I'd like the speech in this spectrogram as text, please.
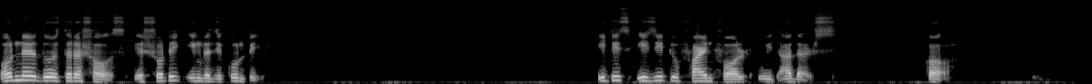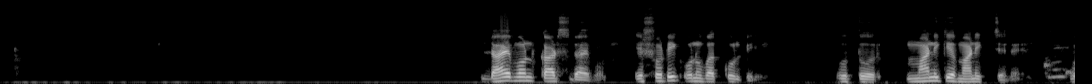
অন্যের দোষ ধরা সহজ। এর সঠিক ইংরেজি কোনটি? It is easy to find fault with others ক ডায়মন্ড কার্ডস ডায়মন্ড এর সঠিক অনুবাদ কোনটি? উত্তর, মানিকে মানিক চেনে। গ.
